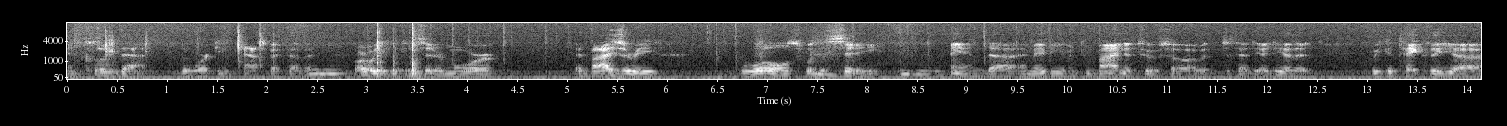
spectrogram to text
include that, the working aspect of it, or we can consider more advisory roles with the city Mhm. and, uh, and maybe even combine the two. So I would just had the idea that we could take the, uh,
